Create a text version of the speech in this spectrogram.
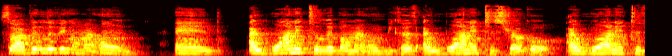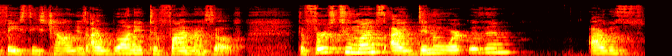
So I've been living on my own and I wanted to live on my own because I wanted to struggle. I wanted to face these challenges. I wanted to find myself. The first 2 months I didn't work with him. I was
